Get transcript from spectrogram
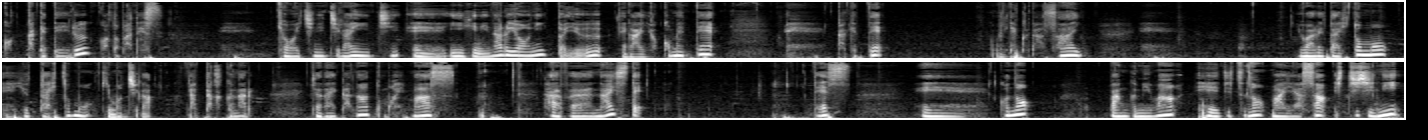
かけている言葉です。えー、今日一日がいい日、えー、いい日になるようにという願いを込めて、えかけてみてください。え言われた人も、え言った人も気持ちがあったかくなるじゃないかなと思います。Have a nice day です。えー、この番組は平日の毎朝7時に、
